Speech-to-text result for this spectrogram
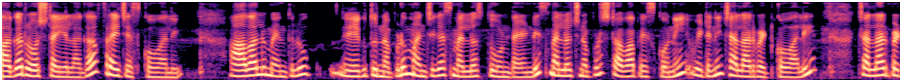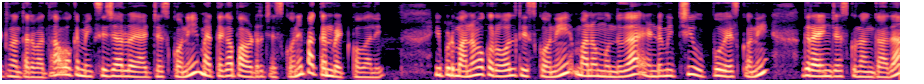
బాగా రోస్ట్ అయ్యేలాగా ఫ్రై చేసుకోవాలి. ఆవాలు మెంతులు వేగుతున్నప్పుడు మంచిగా స్మెల్ వస్తూ ఉంటాయండి. స్మెల్ వచ్చినప్పుడు స్టవ్ ఆఫ్ వేసుకొని వీటిని చల్లారి పెట్టుకోవాలి చల్లారి పెట్టుకున్న తర్వాత ఒక మిక్సీ జార్లో యాడ్ చేసుకొని మెత్తగా పౌడర్ చేసుకొని పక్కన పెట్టుకోవాలి. ఇప్పుడు మనం ఒక రోల్ తీసుకొని మనం ముందుగా ఎండుమిర్చి ఉప్పు వేసుకొని గ్రైండ్ చేసుకున్నాం కదా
